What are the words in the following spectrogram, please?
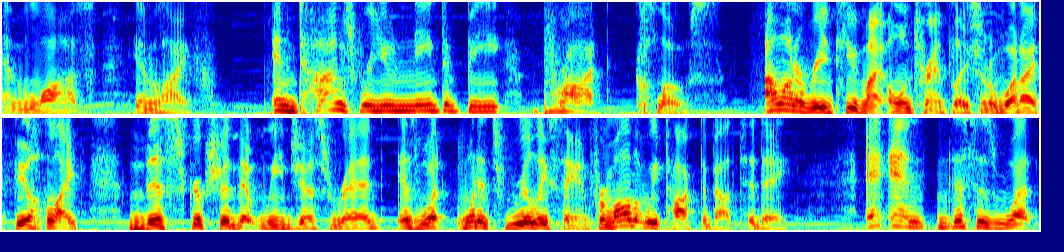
and loss in life, in times where you need to be brought close. I want to read to you my own translation of what I feel like this scripture that we just read is what, what it's really saying from all that we talked about today. And, and this is what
